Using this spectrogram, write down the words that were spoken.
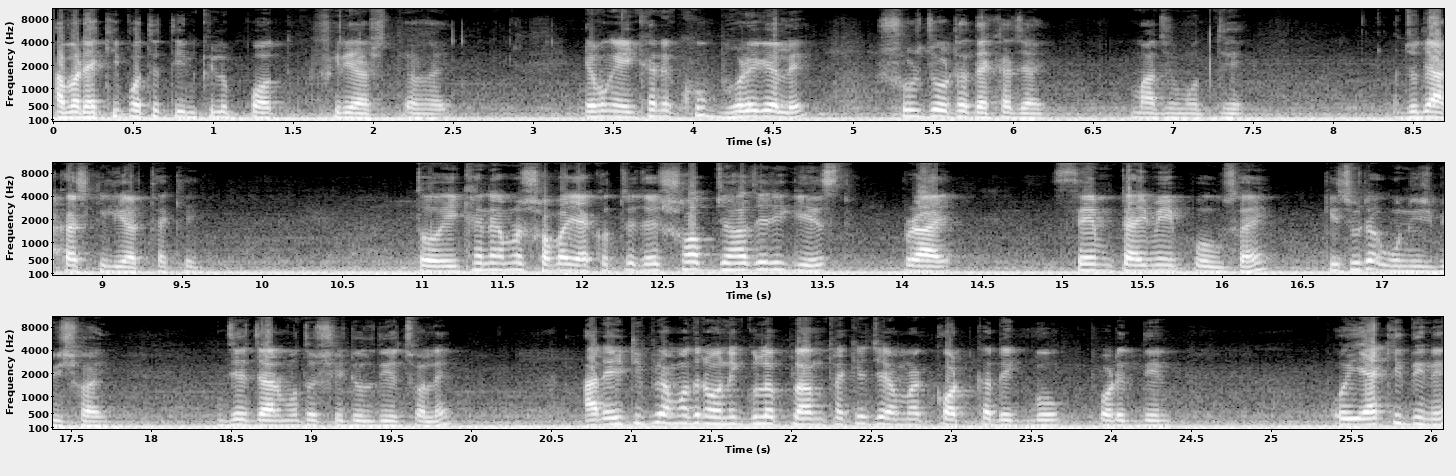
আবার একই পথে তিন কিলো পথ ফিরে আসতে হয়। এবং এইখানে খুব ভরে গেলে সূর্য ওঠা দেখা যায় মাঝে মধ্যে, যদি আকাশ ক্লিয়ার থাকে। তো এইখানে আমরা সবাই একত্রে যাই, সব জাহাজেরই গেস্ট প্রায় সেম টাইমেই পৌঁছায়। কিছুটা উনিশ বিশ হয়, যে যার মতো শিডিউল দিয়ে চলে। আর এই টিপে আমাদের অনেকগুলো প্ল্যান থাকে যে আমরা কটকা দেখব পরের দিন। ওই একই দিনে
